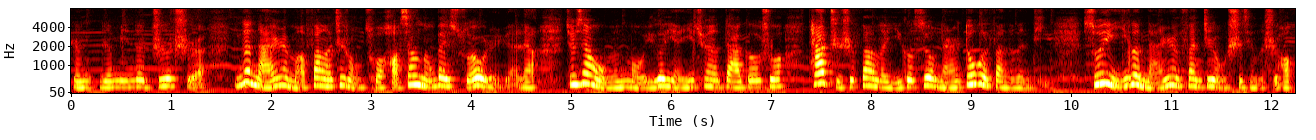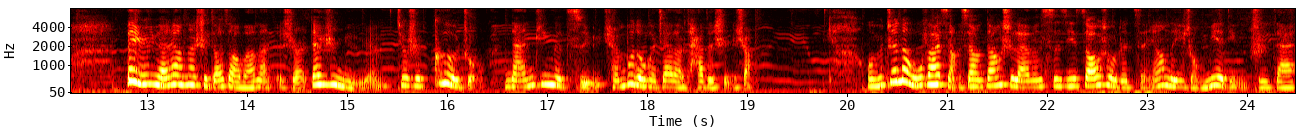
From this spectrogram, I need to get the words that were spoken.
人人民的支持。一个男人嘛，犯了这种错，好像能被所有人原谅。就像我们某一个演艺圈的大哥说，他只是犯了一个所有男人都会犯的问题。所以，一个男人犯这种事情的时候，被人原谅那是早早晚晚的事儿。但是女人就是各种难听的词语，全部都会加到他的身上。我们真的无法想象当时莱文斯基遭受着怎样的一种灭顶之灾。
